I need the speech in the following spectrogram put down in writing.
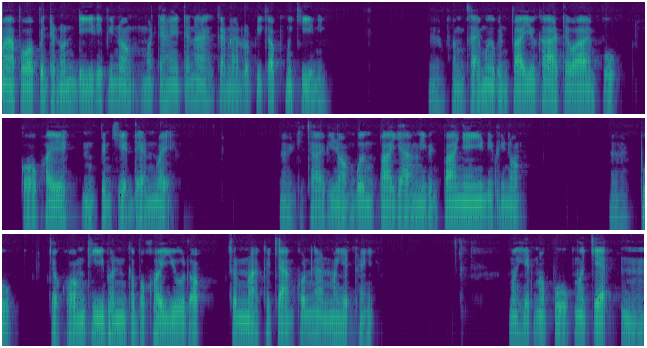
มาเพราะว่าเป็นถนนดีเด้พี่น้องมาแต่ให้แต่หน้าคือกันนะรถปิกอัพเมื่อกี้นี่เออฝั่งซ้ายมือเป็นป่ายูค่าแต่ว่าปลูกกอไผ่อืมเป็นเขตแดนไว้ ที่ทายพี่น้องเบิ่งป่ายางนี่เป็นป่าใหญ่นี่พี่น้องอปลูกเจ้าของที่เพิ่นก็บ่ค่อยอยู่ดอกส่วนมากก็จ้างคนงานมาเฮ็ดให้มาเฮ็ดมาปลูกมาแจะอืม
